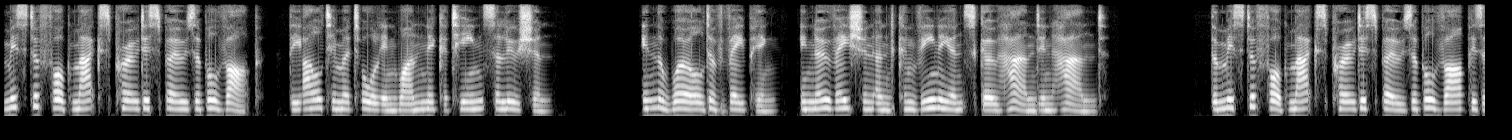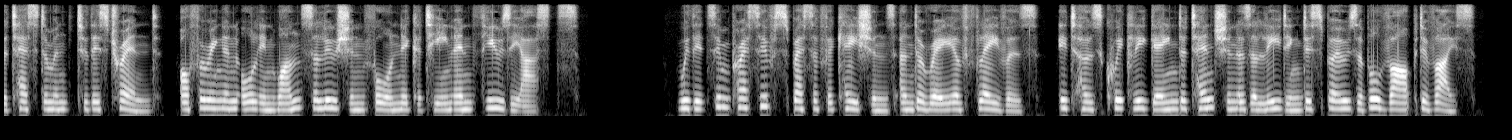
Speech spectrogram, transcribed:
Mr. Fog Max Pro Disposable Vape, the ultimate all-in-one nicotine solution. In the world of vaping, innovation and convenience go hand in hand. The Mr. Fog Max Pro Disposable Vape is a testament to this trend, offering an all-in-one solution for nicotine enthusiasts. With its impressive specifications and array of flavors, it has quickly gained attention as a leading disposable vape device.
